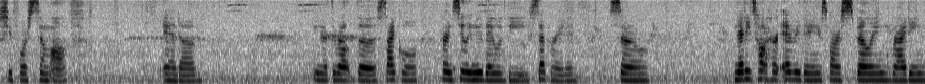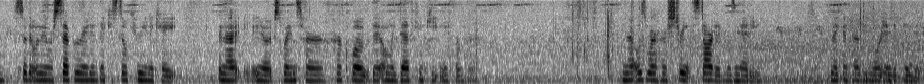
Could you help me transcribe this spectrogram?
she forced him off. And, um, you know, throughout the cycle, her and Celie knew they would be separated. So Nettie taught her everything as far as spelling, writing, so that when they were separated, they could still communicate. And that, you know, explains her, her quote that only death can keep me from her. And that was where her strength started, was Nettie, making her be more independent.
